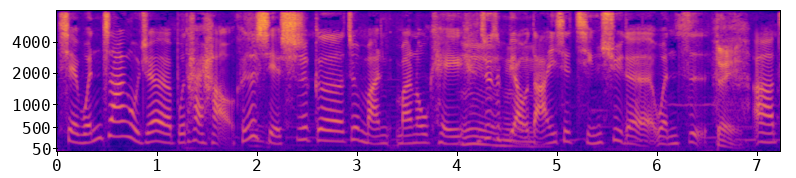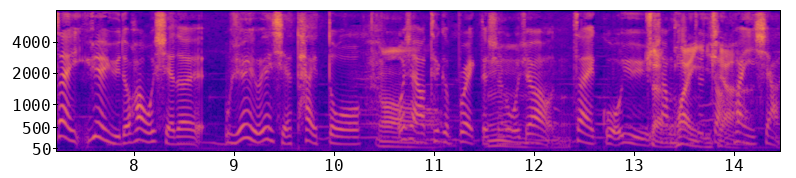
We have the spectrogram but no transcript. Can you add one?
写文章我觉得不太好，可是写诗歌就蛮蛮 OK，就是表达一些情绪的文字。对啊，在粤语的话，我写的我觉得有点写的太多。我想要 take a break 的时候，我就要在国语上面就转换一下。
